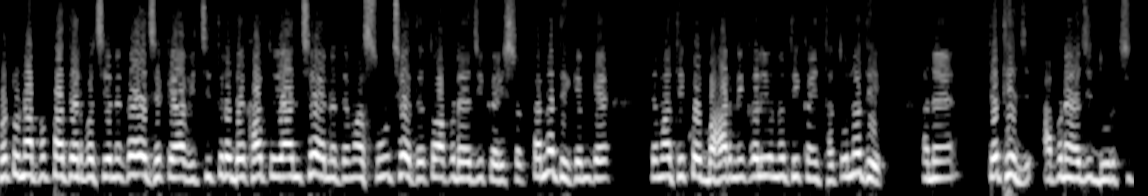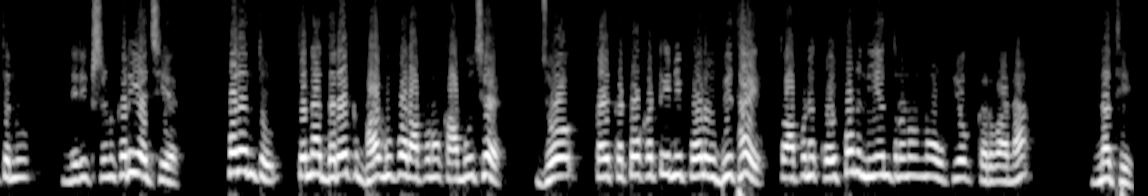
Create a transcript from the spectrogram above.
છોટુના પપ્પા ત્યાર પછી એને કહે છે કે, આ વિચિત્ર દેખાતું યાન છે અને તેમાં શું છે તે તો આપણે હજી કહી શકતા નથી. કેમ કે તેમાંથી કોઈ બહાર નીકળ્યું નથી, કંઈ થતું નથી. અને તેથી જ આપણે હજી દૂરથી તેનું નિરીક્ષણ કરીએ છીએ. પરંતુ તેના દરેક ભાગ ઉપર આપણો કાબુ છે. જો કઈ કટોકટીની પોળ ઊભી થાય, તો આપણે કોઈ પણ નિયંત્રણોનો ઉપયોગ કરવાના નથી.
